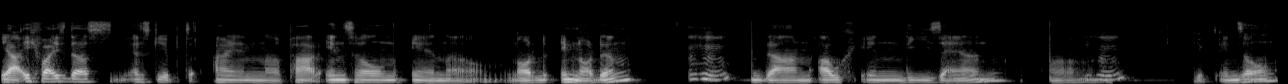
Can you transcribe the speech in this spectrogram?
ja, ich weiß, dass es gibt ein äh, paar Inseln in, ähm, Nord im Norden, Mhm. dann auch in die Seen ähm, Mhm. Gibt Inseln,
